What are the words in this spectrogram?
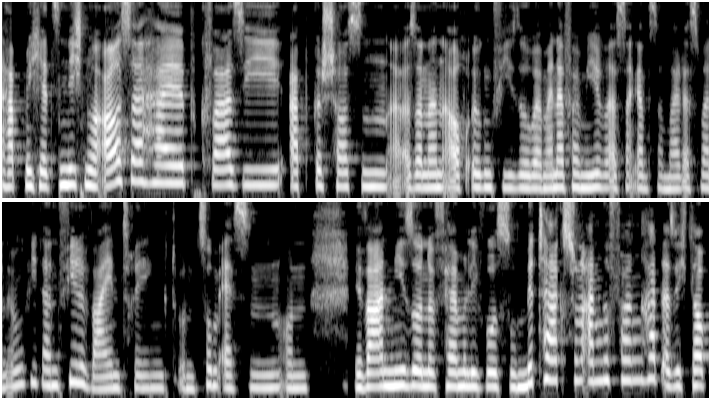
habe mich jetzt nicht nur außerhalb quasi abgeschossen, äh, sondern auch irgendwie so bei meiner Familie war es dann ganz normal, dass man irgendwie dann viel Wein trinkt und zum Essen. Und wir waren nie so eine Family, wo es so mittags schon angefangen hat. Also ich glaube,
